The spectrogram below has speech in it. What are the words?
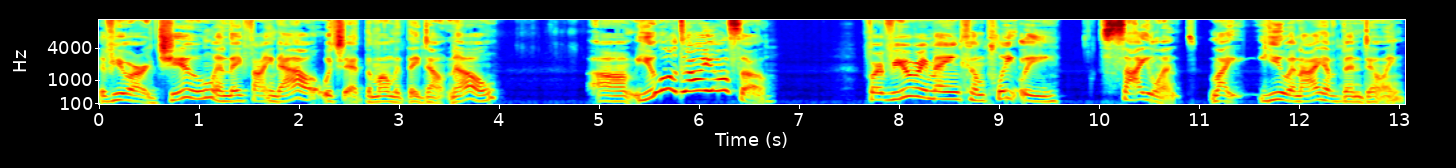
If you are a Jew and they find out, which at the moment they don't know, um, you will die also. For if you remain completely silent, like you and I have been doing,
